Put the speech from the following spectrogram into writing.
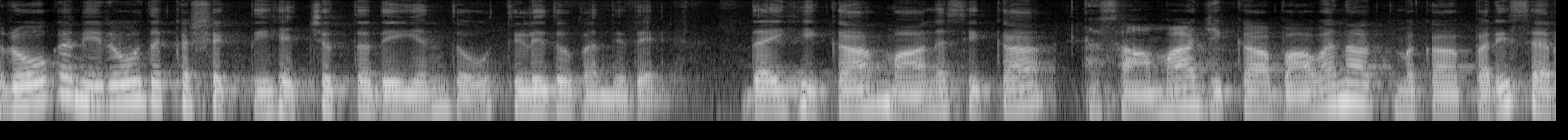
ರೋಗ ನಿರೋಧಕ ಶಕ್ತಿ ಹೆಚ್ಚುತ್ತದೆ ಎಂದು ತಿಳಿದು ಬಂದಿದೆ. ದೈಹಿಕ, ಮಾನಸಿಕ, ಸಾಮಾಜಿಕ, ಭಾವನಾತ್ಮಕ ಪರಿಸರ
